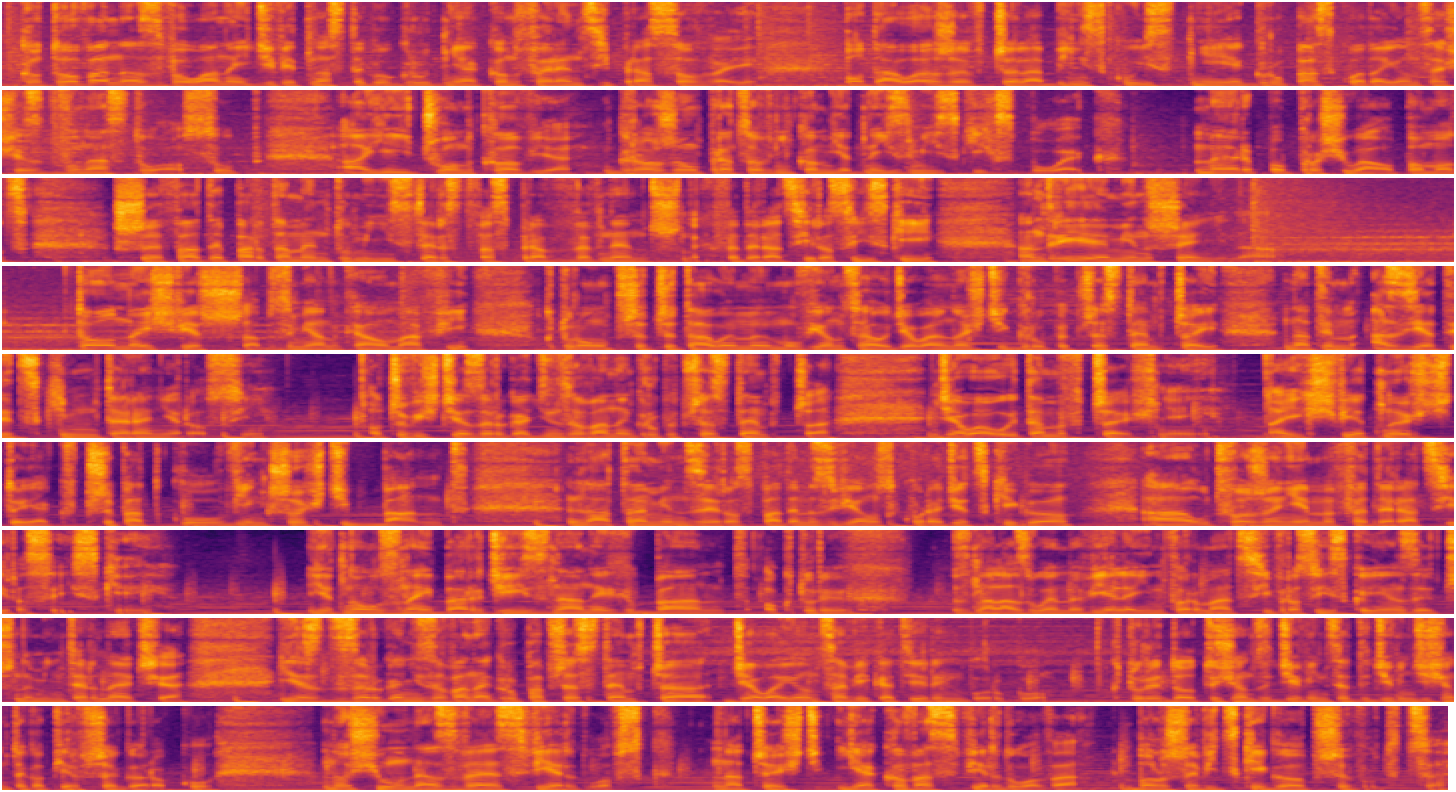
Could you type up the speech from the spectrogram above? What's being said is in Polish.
Kotowa na zwołanej 19 grudnia konferencji prasowej podała, że w Czelabińsku istnieje grupa składająca się z 12 osób, a jej członkowie grożą pracownikom jednej z miejskich spółek. Mer poprosiła o pomoc szefa Departamentu Ministerstwa Spraw Wewnętrznych Federacji Rosyjskiej Andrzeja Mięszynina. To najświeższa wzmianka o mafii, którą przeczytałem, mówiąca o działalności grupy przestępczej na tym azjatyckim terenie Rosji. Oczywiście zorganizowane grupy przestępcze działały tam wcześniej, a ich świetność to jak w przypadku większości band lata między rozpadem Związku Radzieckiego a utworzeniem Federacji Rosyjskiej. Jedną z najbardziej znanych band, o których znalazłem wiele informacji w rosyjskojęzycznym internecie, jest zorganizowana grupa przestępcza działająca w Jekaterynburgu, który do 1991 roku nosił nazwę Swierdłowsk na cześć Jakowa Swierdłowa, bolszewickiego przywódcy.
